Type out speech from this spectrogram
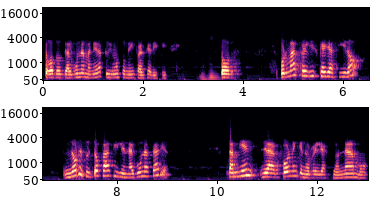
todos de alguna manera tuvimos una infancia difícil, todos. Por más feliz que haya sido, no resultó fácil en algunas áreas. También la forma en que nos relacionamos,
